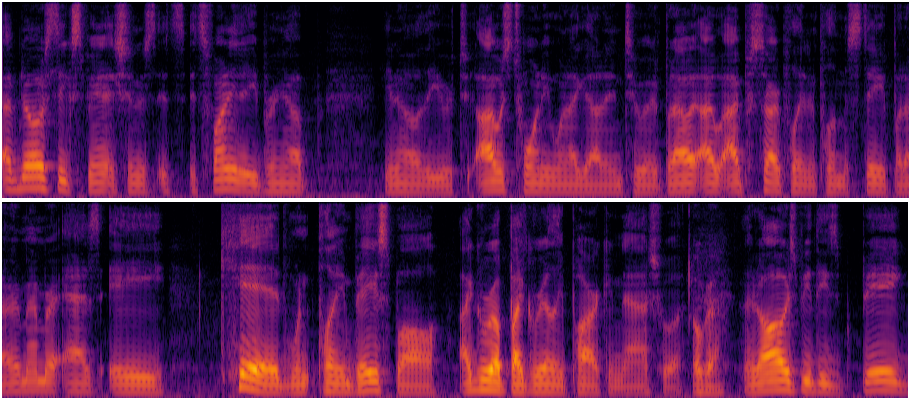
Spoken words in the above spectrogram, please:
I've noticed the expansion. It's, it's, it's funny that you bring up, you know, that you were. T- I was 20 when I got into it, but I, I, I started playing in Plymouth State. But I remember as a kid when playing baseball, I grew up by Greeley Park in Nashua. Okay. There'd always be these big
